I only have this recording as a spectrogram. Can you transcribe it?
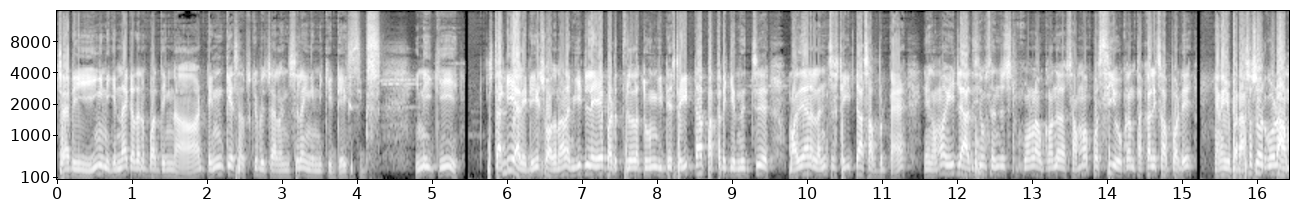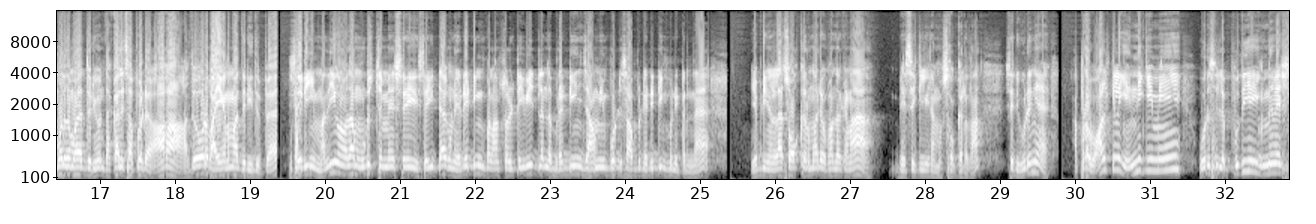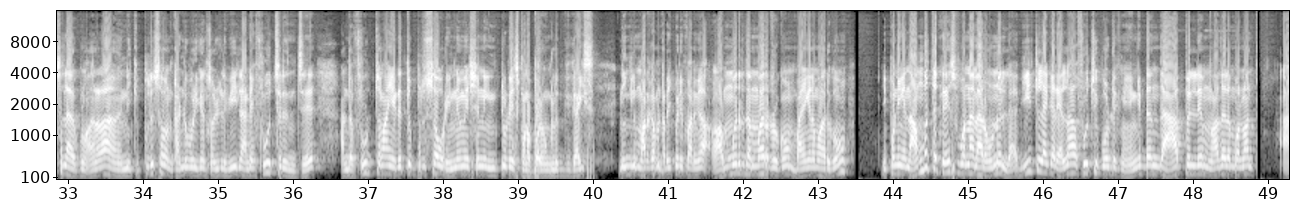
சரி இன்னைக்கு என்ன கதைன்னு பார்த்தீங்கன்னா டென் கே சப்ஸ்கிரைபர் சேலஞ்சில் இன்னைக்கு டே சிக்ஸ் இன்னைக்கு ஸ்டடி ஹாலிடே ஸோ அதனால் வீட்டிலேயே படுத்துல தூங்கிட்டு ஸ்ட்ரைட்டாக பத்தரைக்கு இருந்துச்சு மதியானம் லஞ்ச் ஸ்ட்ரைட்டாக சாப்பிட்டேன். எங்கள் அம்மா வீட்டில் அதிசயம் செஞ்சு வச்சுட்டு போனால் உட்காந்து செம்ம பசி உட்காந்து தக்காளி சாப்பாடு. எனக்கு இப்போ ரசசோறு கூட அமிர்தமாக தான் தெரியும் தக்காளி சாப்பாடு. ஆஹா அதோட பயங்கரமாக தெரியுது இப்போ. சரி மதிய உணவு தான் முடிச்சமே சரி ஸ்ட்ரைட்டாக கொஞ்சம் எடிட்டிங் பண்ணலாம் சொல்லிட்டு வீட்டில் இந்த ப்ரெட்டையும் ஜாமியும் போட்டு சாப்பிட்டு எடிட்டிங் பண்ணிட்டு இருந்தேன். எப்படி நல்லா சோக்கர் மாதிரி உட்காந்துருக்கேனா? பேசிக்கலி நம்ம சோக்கர் தான். சரி விடுங்க. அப்புறம் வாழ்க்கையில் என்றைக்குமே ஒரு சில புதிய இன்னோவேஷன்ஸ்லாம் இருக்கும். அதனால் இன்றைக்கி புதுசாக ஒன்று கண்டுபிடிக்கன்னு சொல்லிட்டு வீட்டில் நிறைய ஃப்ரூட்ஸ் இருந்துச்சு. அந்த ஃப்ரூட்ஸ் எல்லாம் எடுத்து புதுசாக ஒரு இன்னோவேஷன் இன்ட்ரோடியூஸ் பண்ண போகிறோம் உங்களுக்கு கைஸ் நீங்களும் மறக்காமல் ட்ரை பண்ணி பாருங்கள் அமிர்த மாதிரி இருக்கும் பயங்கரமாக இருக்கும். இப்போ நீங்கள் அந்த அம்பத்தை டேஸ்ட் பண்ணால் வேறு ஒன்றும் இல்லை. வீட்டில் இருக்கிற எல்லா ஃப்ரூட்ஸும் போட்டுக்கங்க. எங்கிட்ட இருந்து ஆப்பிள் மாதுளம்பழம்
